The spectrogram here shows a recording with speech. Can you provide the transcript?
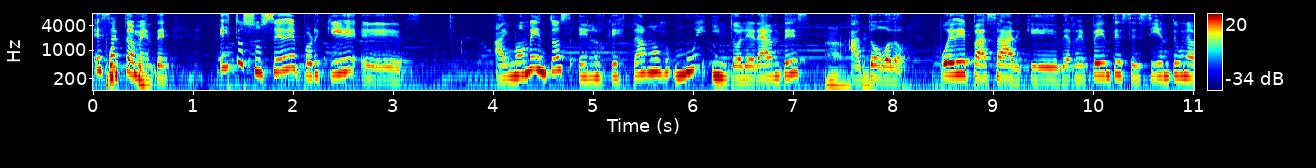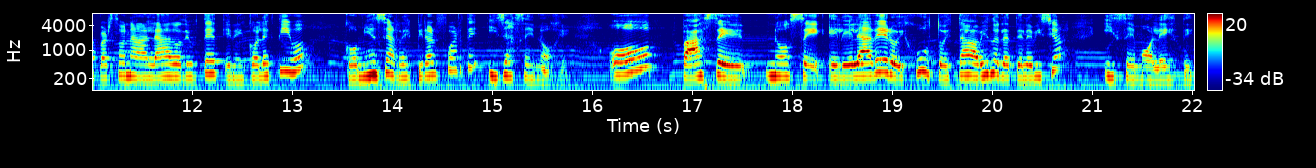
Exactamente. Esto sucede porque eh, hay momentos en los que estamos muy intolerantes Ah, a sí. todo. Puede pasar que de repente se siente una persona al lado de usted en el colectivo, comience a respirar fuerte y ya se enoje. O pase, no sé, el heladero y justo estaba viendo la televisión y se moleste.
